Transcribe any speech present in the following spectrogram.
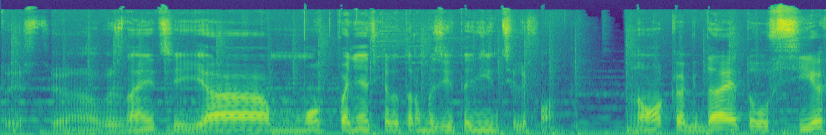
То есть, э, вы знаете, я мог понять, когда тормозит один телефон. Но когда это у всех,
